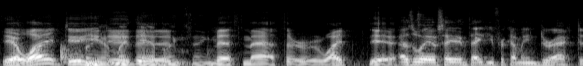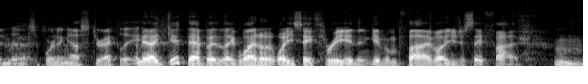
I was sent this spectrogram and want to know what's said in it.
Yeah, why do you do the gambling thing. meth math or why? Yeah, As a way of saying thank you for coming direct and, and supporting us directly. I mean I get that, but like, why don't why do you say three and then give them five? Why don't you just say five? Hmm.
